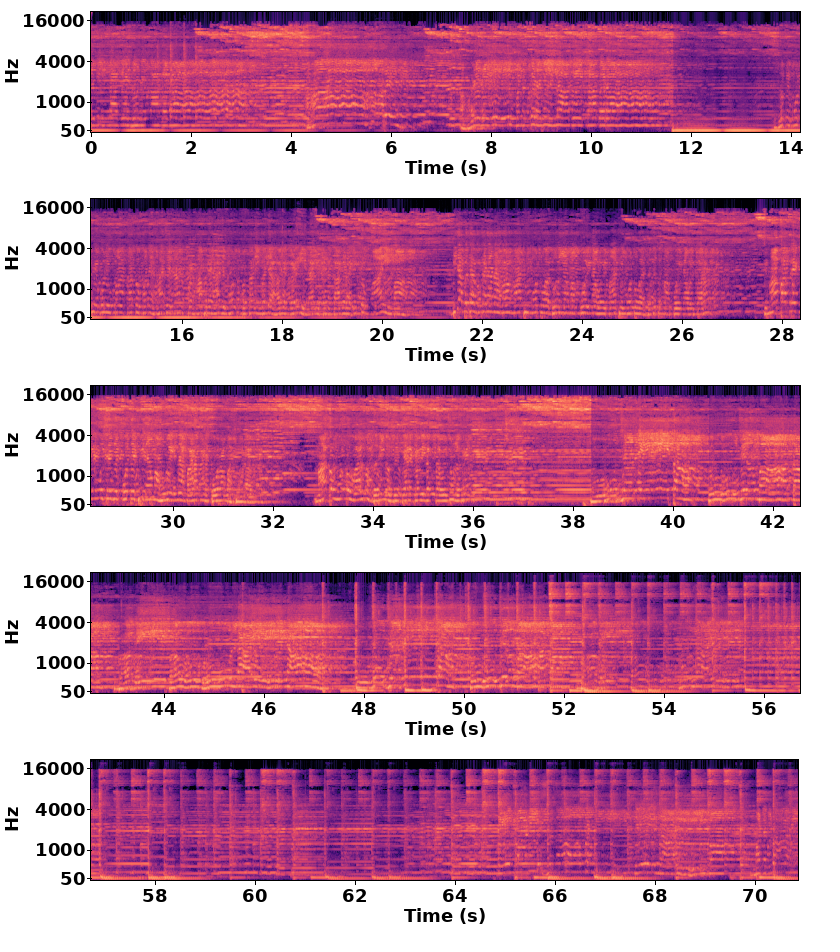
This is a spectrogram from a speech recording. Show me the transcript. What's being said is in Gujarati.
કડવી આજે મોટો પોતાની મજા હવે કડવી લાગે કાગડા એ તો માઈ માં બીજા બધા વગડાના વા માથી મોટું આ દુનિયામાં કોઈ ના હોય, માથી મોટું આ જગતમાં કોઈ ના હોય, કારણ કે મા પાત્ર એક એવું છે જે પોતે ભીડામાં હોય એના બાળકને કોરામાં છોડાવે માં તો મોટો વાલનો દરિયો છે, ત્યારે કવિ લખતા હોય, શું લખે? તું જનેતા તું જ માતા மனதாரி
